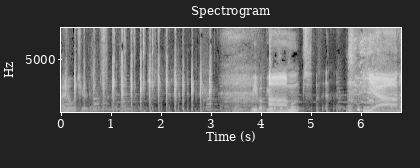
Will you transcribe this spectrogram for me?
I know what you're doing. Leave a beautiful Um, corpse. Yeah.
